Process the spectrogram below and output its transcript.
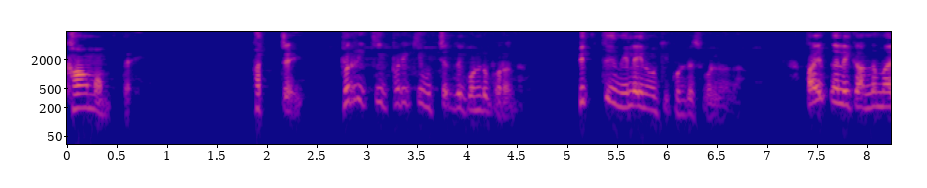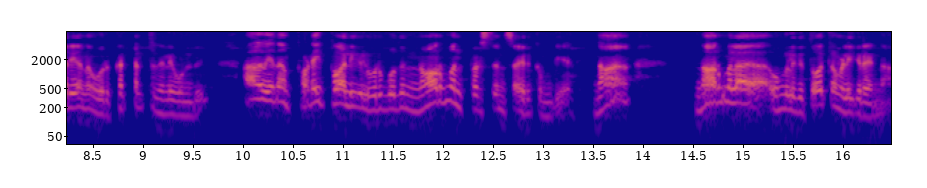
காமத்தை பற்றை பெருக்கி பெருக்கி உச்சத்துக்கு கொண்டு போகிறது பித்து நிலை நோக்கி கொண்டு செல்வதுதான். படைப்பு நிலைக்கு அந்த மாதிரியான ஒரு கட்டற்ற நிலை உண்டு. ஆகவே தான் படைப்பாளிகள் ஒருபோதும் நார்மல் பர்சன்ஸாக இருக்க முடியாது. நான் நார்மலாக உங்களுக்கு தோற்றம் அளிக்கிறேன்னா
